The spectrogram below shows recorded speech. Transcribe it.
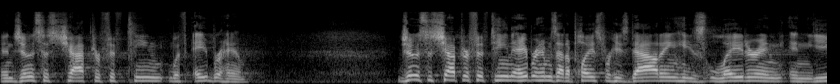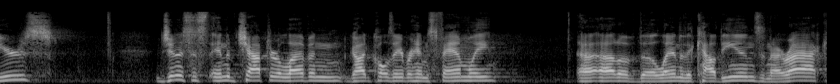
in Genesis chapter 15 with Abraham. Genesis chapter 15, Abraham's at a place where he's doubting. He's later in, in years. Genesis, end of chapter 11, God calls Abraham's family uh, out of the land of the Chaldeans in Iraq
